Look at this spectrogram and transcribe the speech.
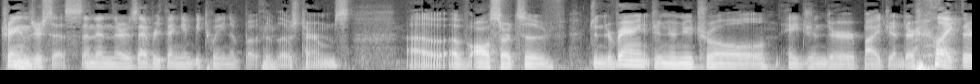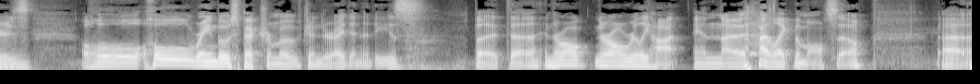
trans, Mm. you're cis. And then there's everything in between of both of those terms, uh, of all sorts of gender variant, gender neutral, agender, bigender. like there's Mm. a whole whole rainbow spectrum of gender identities. But uh, and they're all they're all really hot, and uh, I like them all. So uh,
